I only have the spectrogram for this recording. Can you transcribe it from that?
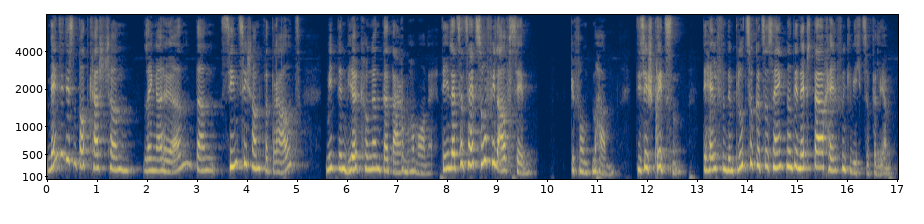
Wenn Sie diesen Podcast schon länger hören, dann sind Sie schon vertraut mit den Wirkungen der Darmhormone, die in letzter Zeit so viel Aufsehen gefunden haben. Diese Spritzen, die helfen, den Blutzucker zu senken und die nebstbei auch helfen, Gewicht zu verlieren.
